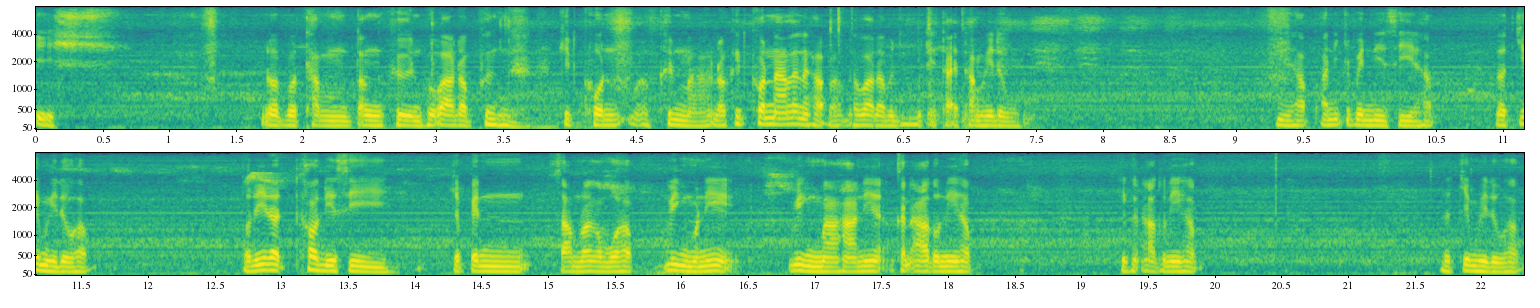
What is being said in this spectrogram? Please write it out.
อิชเราบททำตั้งคืนเพราะว่าเราเพิ่งคิดค้นขึ้นมา เราคิดค้นนานแล้วนะครับแต่ว่าเราไม่ได้ถ่ายทำให้ดูนี่ครับ อันนี้จะเป็น DC นะครับ เราจิ้มให้ดูครับ ตัวนี้เราเข้า DC จะเป็น300กว่าโวลต์ครับ วิ่งมานี่วิ่งมาหานี่คันอาตัวนี้ครับนี่คันอาตัวนี้ครับ เราจิ้มให้ดูครับ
